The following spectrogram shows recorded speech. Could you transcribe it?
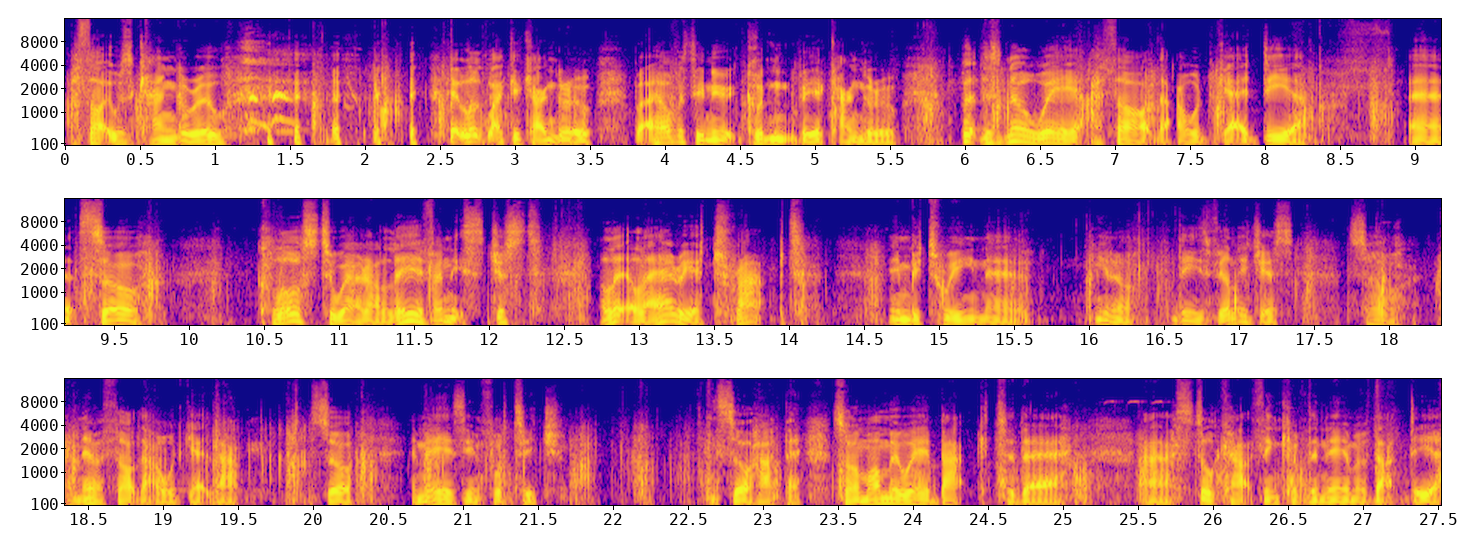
I thought it was a kangaroo. it looked like a kangaroo, but I obviously knew it couldn't be a kangaroo. But there's no way I thought that I would get a deer. Uh, so close to where I live, and it's just a little area trapped in between, uh, you know, these villages. So I never thought that I would get that. So amazing footage. I'm so happy. So I'm on my way back to there. I still can't think of the name of that deer.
